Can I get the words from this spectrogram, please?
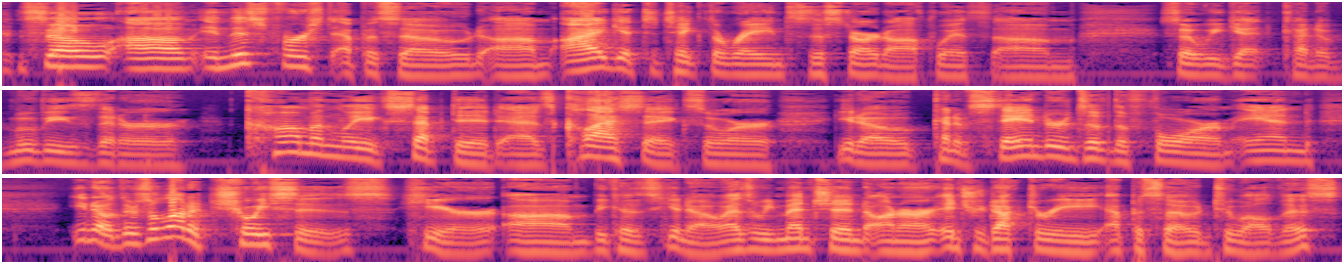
Yeah. So, um, in this first episode, um, I get to take the reins to start off with. Um, so we get kind of movies that are commonly accepted as classics or, you know, kind of standards of the form. And, you know, there's a lot of choices here um, because, you know, as we mentioned on our introductory episode to all this,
